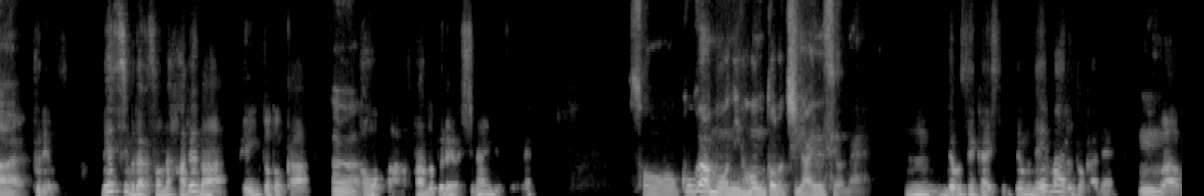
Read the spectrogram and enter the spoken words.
はい、プレーをする。メッシもだからそんな派手なフェイントとか、うん、スタンドプレーはしないんですよね。そこがもう日本との違いですよね。うん。でも世界一。でもネイマールとかね、うんは、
